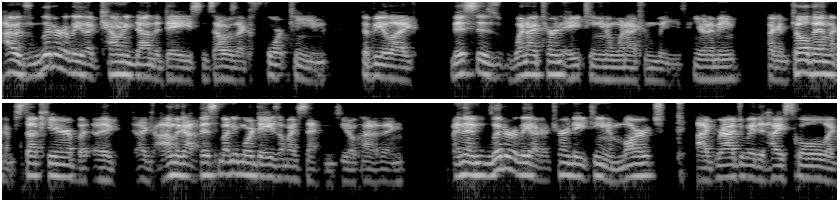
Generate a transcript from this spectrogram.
I was literally like counting down the days since I was like 14 to be like, this is when I turn 18 and when I can leave. You know what I mean? Like until then, like I'm stuck here, but like, I only got this many more days on my sentence, you know, kind of thing. And then literally, like I turned 18 in March. I graduated high school like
